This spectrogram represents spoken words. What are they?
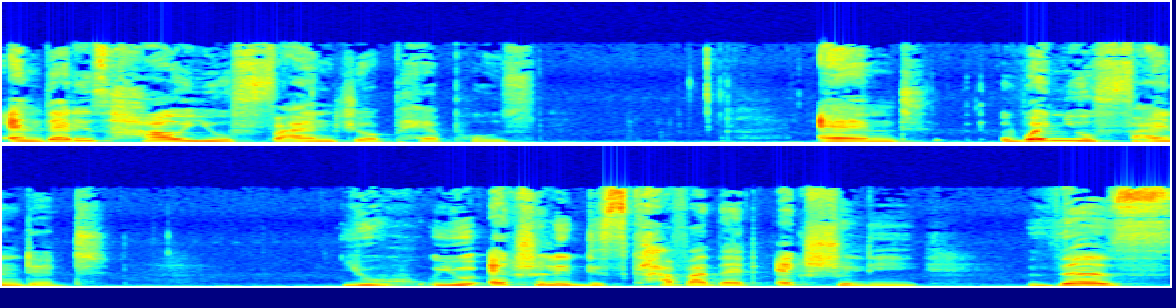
And that is how you find your purpose. And when you find it, you you actually discover that actually this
